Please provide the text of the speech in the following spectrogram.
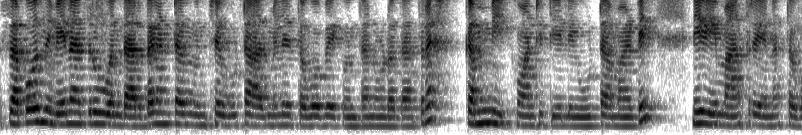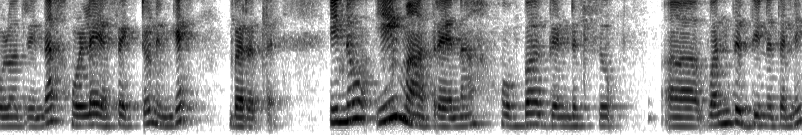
ಸಪೋಸ್ ನೀವೇನಾದರೂ ಒಂದು ಅರ್ಧ ಗಂಟೆ ಮುಂಚೆ ಊಟ ಆದಮೇಲೆ ತಗೋಬೇಕು ಅಂತ ನೋಡೋದಾದರೆ ಕಮ್ಮಿ ಕ್ವಾಂಟಿಟಿಯಲ್ಲಿ ಊಟ ಮಾಡಿ ನೀವು ಈ ಮಾತ್ರೆಯನ್ನು ತಗೊಳ್ಳೋದ್ರಿಂದ ಒಳ್ಳೆಯ ಎಫೆಕ್ಟು ನಿಮಗೆ ಬರುತ್ತೆ. ಇನ್ನು ಈ ಮಾತ್ರೆಯನ್ನು ಒಬ್ಬ ಗಂಡಸು ಒಂದು ದಿನದಲ್ಲಿ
